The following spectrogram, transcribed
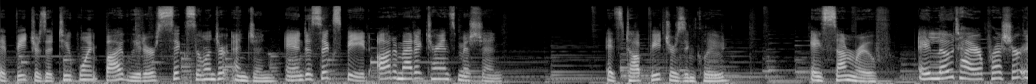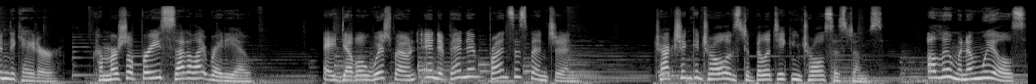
It features a 2.5-liter six-cylinder engine and a six-speed automatic transmission. Its top features include a sunroof, a low tire pressure indicator, commercial-free satellite radio, a double wishbone independent front suspension, traction control and stability control systems, aluminum wheels,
